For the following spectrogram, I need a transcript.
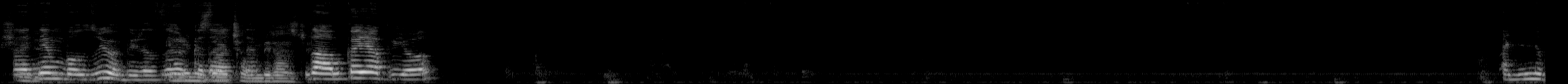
Şöyle Annem bozuyor biraz elimizle arkadaşlar. açalım birazcık. Dalga yapıyor. Annem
